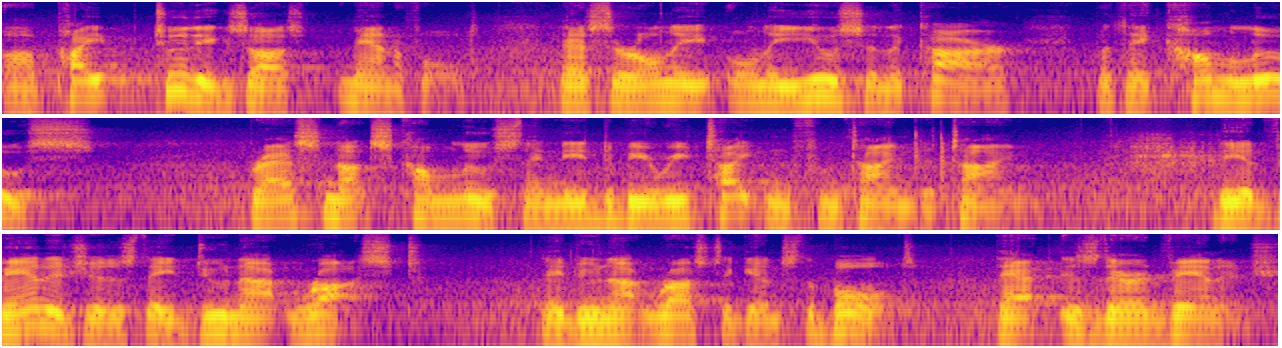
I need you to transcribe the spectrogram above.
uh, pipe to the exhaust manifold. That's their only, only use in the car, but they come loose. Brass nuts come loose. They need to be retightened from time to time. The advantage is they do not rust. They do not rust against the bolt. That is their advantage.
